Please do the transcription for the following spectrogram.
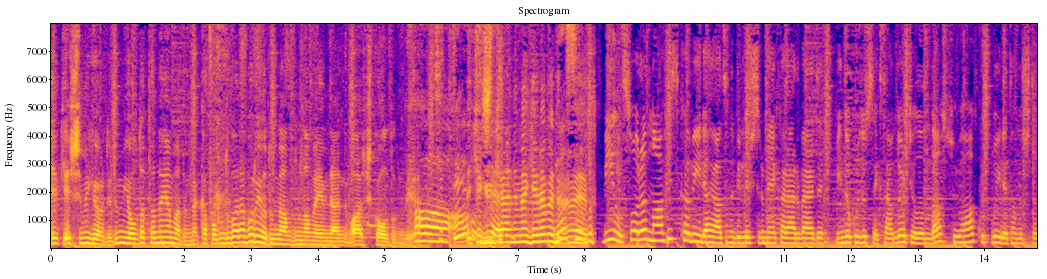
İlk eşimi gördüm yolda tanıyamadım. Ben kafamı duvara vuruyordum ben bununla mı evlendim aşık oldum diye. Ciddi İki gün kendime gelemedim evet. Bir yıl sonra Nafiz Kavi ile hayatını birleştirmeye karar verdi. 1984 yılında Süha Kutlu ile tanıştı.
